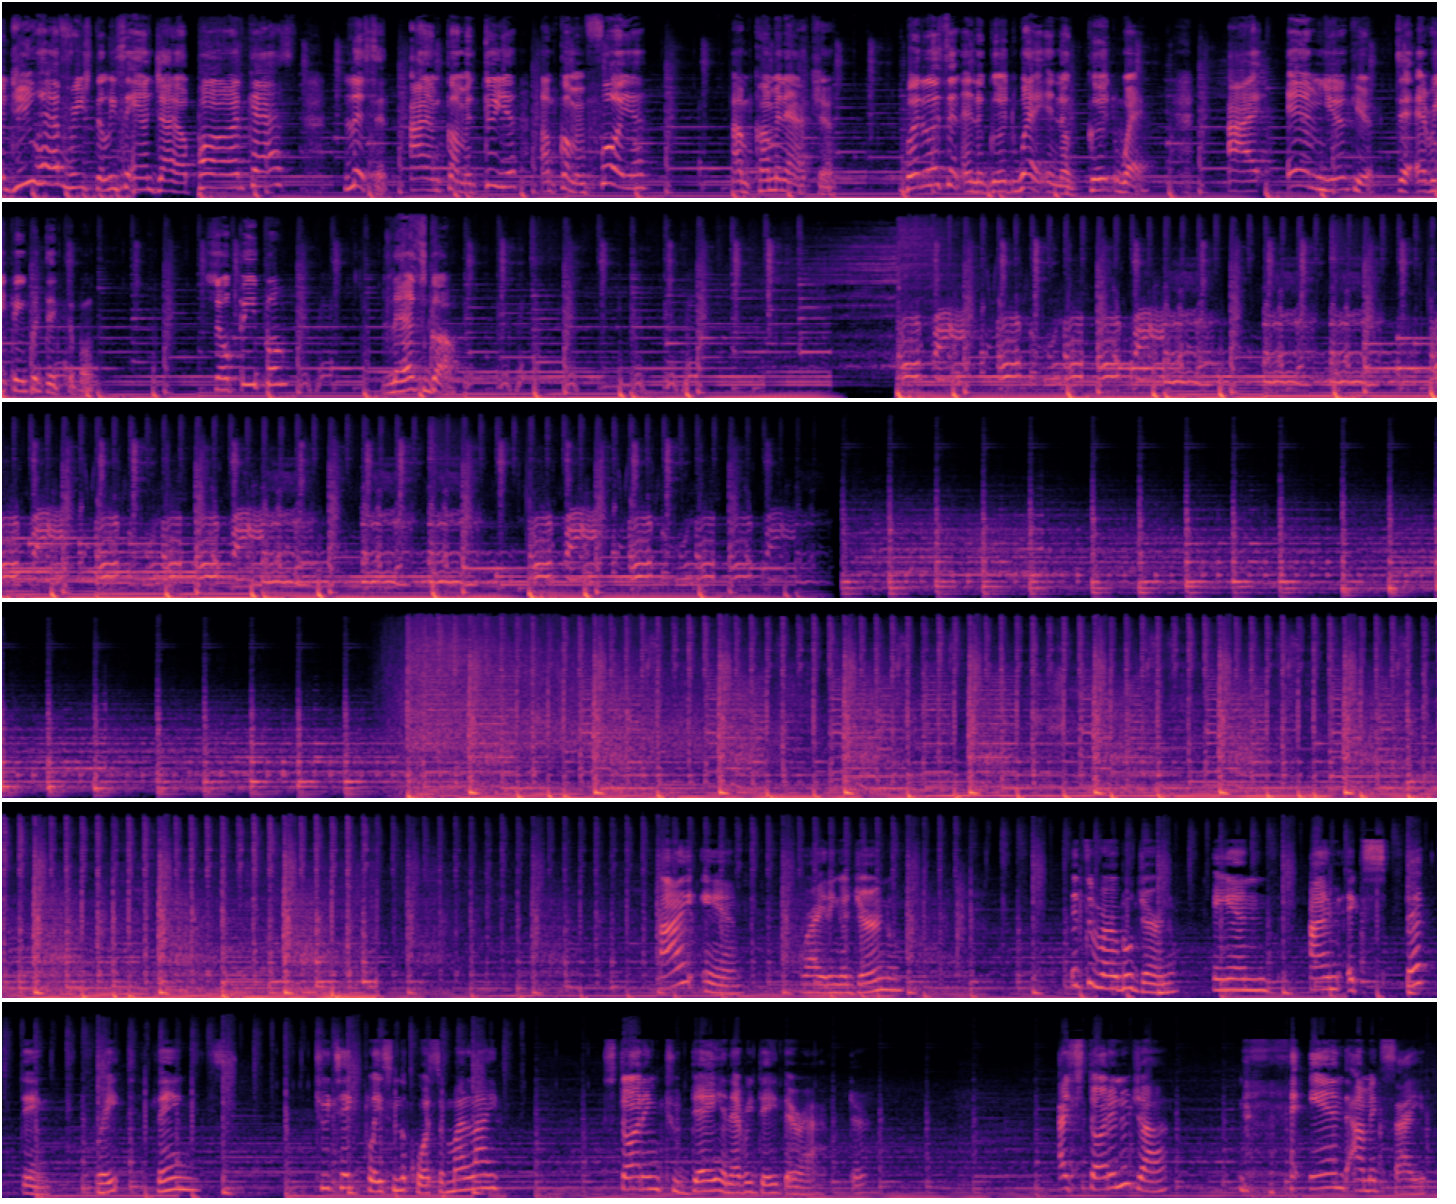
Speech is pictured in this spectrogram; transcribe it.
And you have reached the Lisa Ann Jael podcast. Listen, I am coming to you. I'm coming for you. I'm coming at you. But listen in a good way, in a good way. I am your cure to everything predictable. So, people, let's go. Am writing a journal. It's a verbal journal, and I'm expecting great things to take place in the course of my life, starting today and every day thereafter. I start a new job, and I'm excited.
